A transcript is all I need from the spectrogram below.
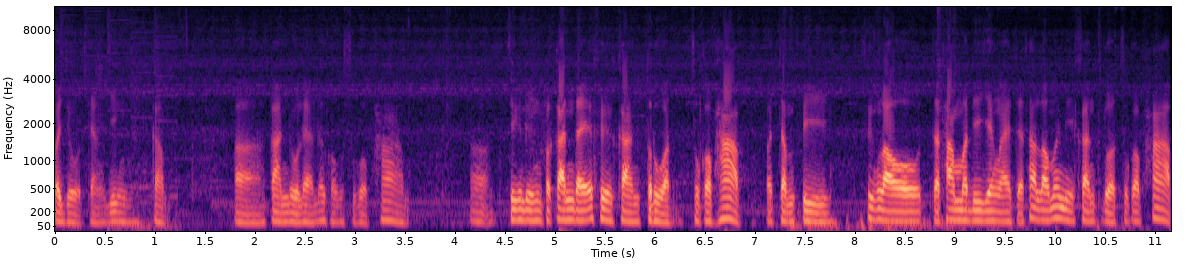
ประโยชน์อย่างยิ่งกับการดูแลเรื่องของสุขภาพสิ่งหนึ่งประกันใดก็คือการตรวจสุขภาพประจำปี ซึ่งเราจะทำมาดีอย่างไร แต่ถ้าเราไม่มีการตรวจสุขภาพ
